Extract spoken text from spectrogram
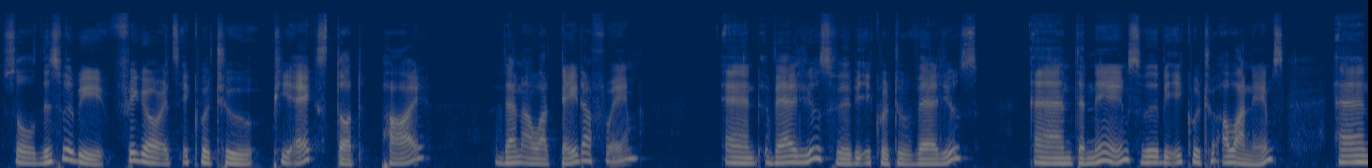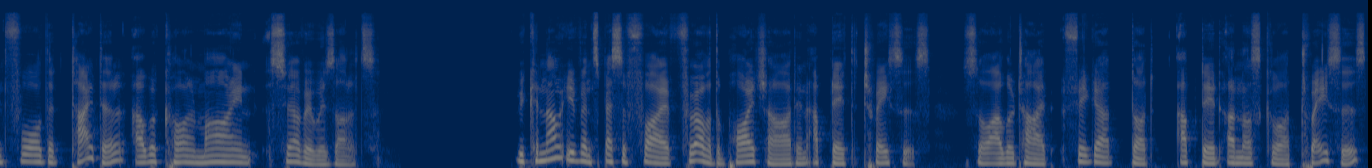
So this will be figure it's equal to px.pie, then our data frame, and values will be equal to values, and the names will be equal to our names, and for the title I will call mine survey results. We can now even specify further the pie chart and update the traces. So I will type figure.update underscore traces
